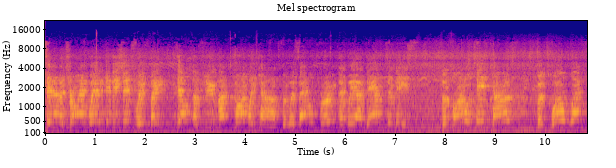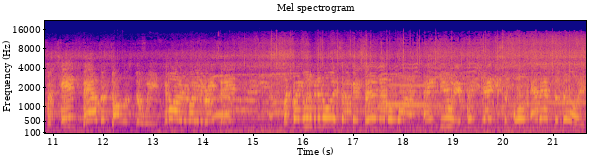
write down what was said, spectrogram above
set under trying weather conditions. We've been dealt a few untimely cards, but we've battled through and we are down to this. The final 10 cars for 12 laps for $10,000 to win. Come on everybody in the grandstand. Let's make a little bit of noise up in turn number one. Thank you, we appreciate your support. How about some noise?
